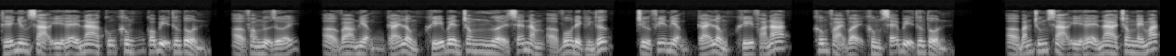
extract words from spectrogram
thế nhưng xạ ỉ hệ na cũng không có bị thương tổn, ở phòng ngự dưới, ở vào niệm cái lồng khí bên trong người sẽ nằm ở vô địch hình thức, trừ phi niệm cái lồng khí phá nát, không phải vậy không sẽ bị thương tổn. Ở bắn chúng xạ ỉ hệ na trong nháy mắt,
